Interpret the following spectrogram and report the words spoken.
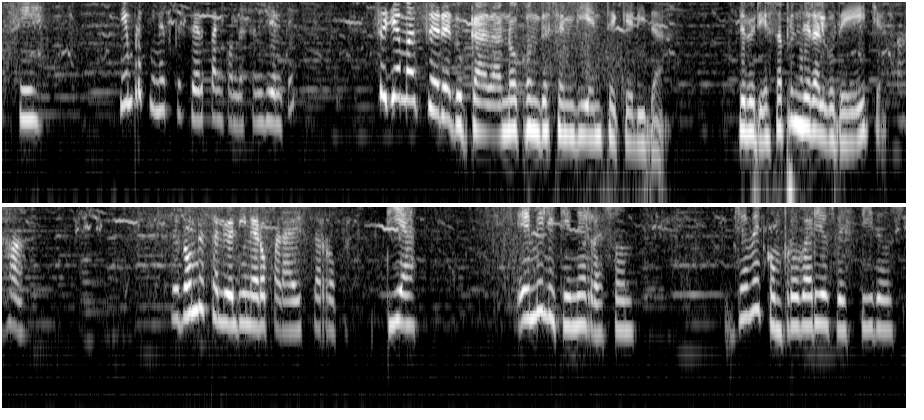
Sí, ¿Siempre tienes que ser tan condescendiente? Se llama ser educada, no condescendiente, querida. Deberías aprender algo de ella. Ajá. ¿De dónde salió el dinero para esta ropa? tía. Emily tiene razón. Ya me compró varios vestidos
